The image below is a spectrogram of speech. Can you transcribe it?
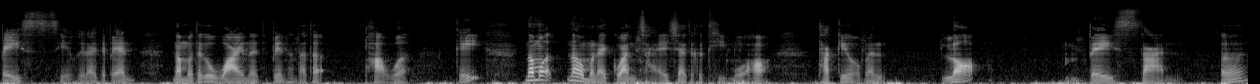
base 写回来这边，那么这个 y 呢就变成它的 power，OK？那么，那我们来观察一下这个题目哈，它给我们 log base 三二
